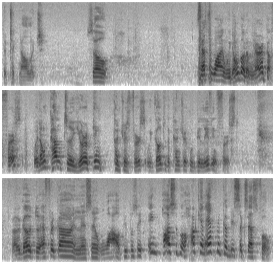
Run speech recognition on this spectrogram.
the technology. So that's why we don't go to America first. We don't come to European countries first. We go to the country who believe in first. We go to Africa and they say, wow, people say, impossible. How can Africa be successful?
